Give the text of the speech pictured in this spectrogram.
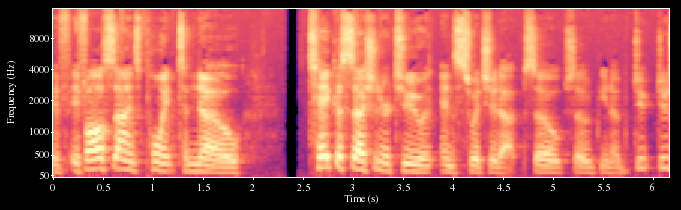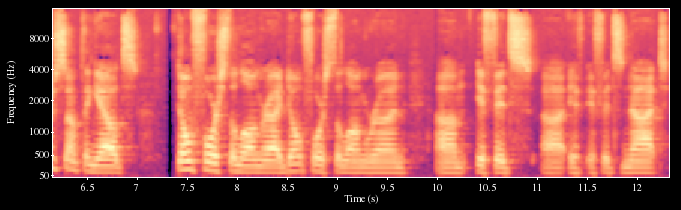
if if all signs point to no, take a session or two and, and switch it up. So so you know do do something else. Don't force the long ride. Don't force the long run. Um, if it's uh, if if it's not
